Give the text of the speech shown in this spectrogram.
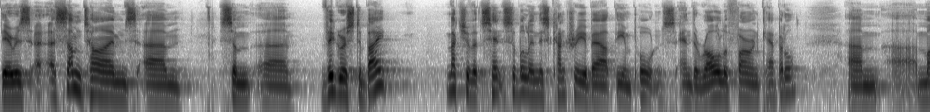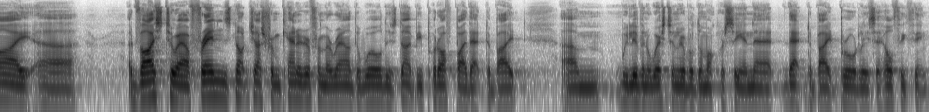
there is uh, sometimes um, some uh, vigorous debate, much of it sensible in this country, about the importance and the role of foreign capital. Um, uh, my uh, advice to our friends, not just from Canada, from around the world, is don't be put off by that debate. Um, we live in a Western liberal democracy, and that, that debate broadly is a healthy thing.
